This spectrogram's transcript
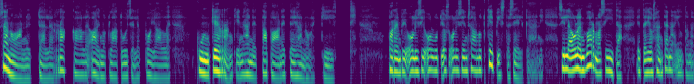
Sanoa nyt tälle rakkaalle ainutlaatuiselle pojalle, kun kerrankin hänet tapaan, ettei hän ole kiltti. Parempi olisi ollut, jos olisin saanut kepistä selkääni, sillä olen varma siitä, että jos hän tänä iltana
